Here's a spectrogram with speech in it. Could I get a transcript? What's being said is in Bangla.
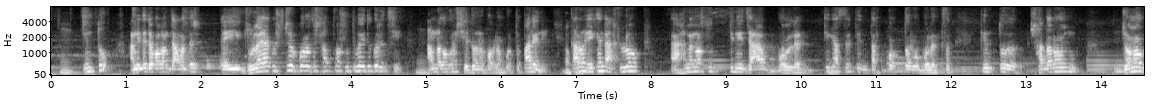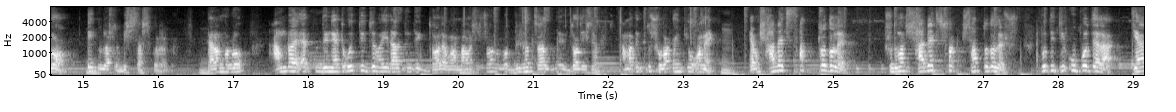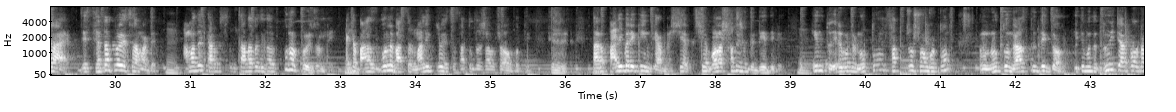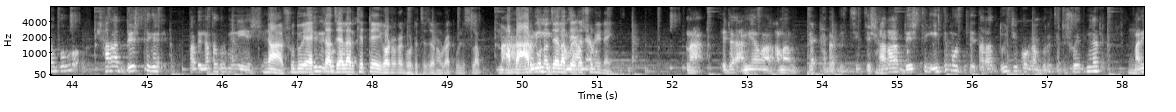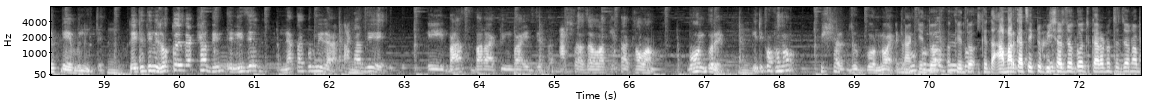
কিন্তু আমি যেটা বললাম যে আমাদের এই জুলাই আগস্টের উপরে যে সাত মাস অতিবাহিত করেছি আমরা কখনো সেই ধরনের প্রোগ্রাম করতে পারিনি। কারণ এখানে আসলো আহ, মাসুদ তিনি যা বললেন ঠিক আছে তিনি তার বক্তব্য বলেছেন কিন্তু সাধারণ জনগণ এগুলো আসলে বিশ্বাস করে না। কারণ হলো আমরা এতদিন একটা ঐতিহ্যবাহী রাজনৈতিক দল এবং বাংলাদেশের সর্ববৃহৎ রাজনৈতিক দল হিসাবে আমাদের কিন্তু শুভাকাঙ্ক্ষী অনেক। এবং সাবেক ছাত্র দলের শুধুমাত্র সাবেক ছাত্র দলের প্রতিটি উপজেলা জেলায় যে সেট রয়েছে আমাদের আমাদের চাঁদাবাজি করার কোনো প্রয়োজন নেই। একটা বাস বলে বাসের মালিক রয়েছে ছাত্রদল সভাপতি। তার পারিবারিক ইনকাম সে সে বলার সাথে সাথে দিয়ে দিবে। কিন্তু এরকম একটা নতুন ছাত্র সংগঠন এবং নতুন রাজনৈতিক দল ইতিমধ্যে দুইটা প্রোগ্রাম করল সারা দেশ থেকে তাদের নেতাকর্মী নিয়ে এসে। না শুধু একটা জেলার ক্ষেত্রে এই ঘটনা ঘটেছে জনাব রাকিবুল ইসলাম। আমরা আর কোনো জেলাতে এটা শুনি নাই। না এটা আমি আমার আমার ব্যাখ্যাটা দিচ্ছি যে সারা দেশ থেকে ইতিমধ্যে তারা দুইটি প্রোগ্রাম করেছে একটা শহীদ মিনার মানিক বিরুদ্ধে তো এটা তিনি যতই ব্যাখ্যা দেন যে নিজের নেতাকর্মীরা টাকা দিয়ে এই বাস ভাড়া কিংবা এই যে আসা যাওয়া থাকা খাওয়া বহন করে এটি কখনো বিশ্বাসযোগ্য নয়। না কিন্তু কিন্তু কিন্তু আমার কাছে একটু বিশ্বাসযোগ্য কারণ হচ্ছে জনাব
